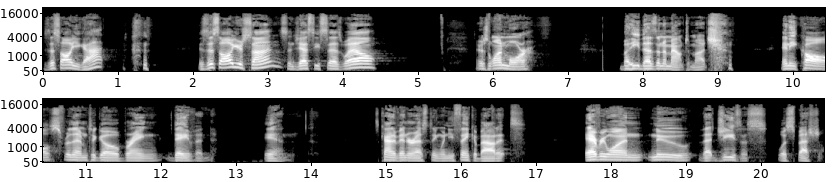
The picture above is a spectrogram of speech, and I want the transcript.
Is this all you got? Is this all your sons? And Jesse says, Well, there's one more, but he doesn't amount to much. and he calls for them to go bring David in. It's kind of interesting when you think about it. Everyone knew that Jesus was special.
